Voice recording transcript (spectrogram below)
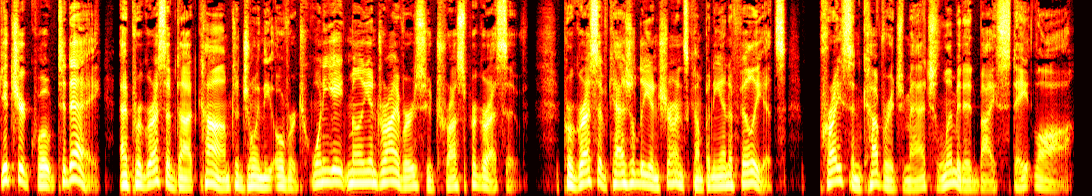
Get your quote today at progressive.com to join the over 28 million drivers who trust Progressive. Progressive Casualty Insurance Company and Affiliates. Price and coverage match limited by state law.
